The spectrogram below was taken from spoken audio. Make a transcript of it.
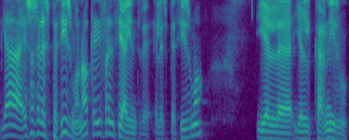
ya eso es el especismo, ¿no? ¿Qué diferencia hay entre el especismo y el, eh, y el carnismo?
